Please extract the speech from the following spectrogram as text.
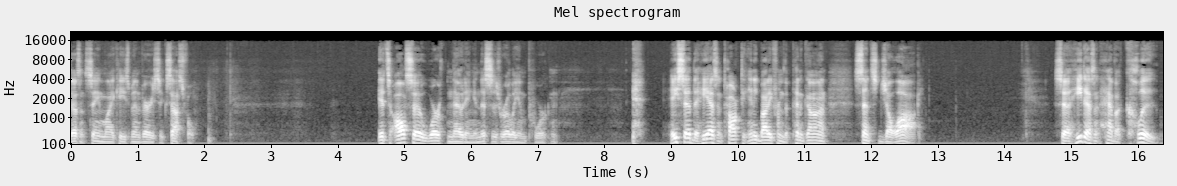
Doesn't seem like he's been very successful. It's also worth noting, and this is really important. He said that he hasn't talked to anybody from the Pentagon since July. So he doesn't have a clue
